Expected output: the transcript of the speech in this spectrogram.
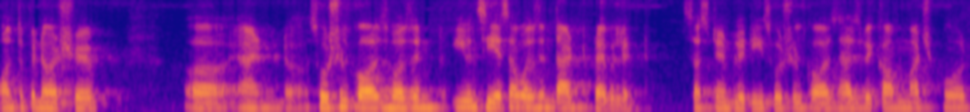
entrepreneurship uh, and uh, social cause wasn't even CSR wasn't that prevalent. Sustainability, social cause has become much more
